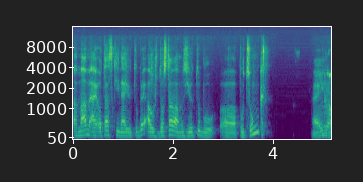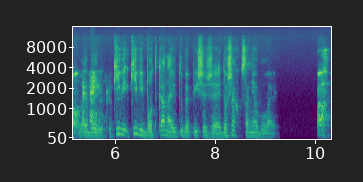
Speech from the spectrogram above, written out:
máme aj otázky na YouTube a už dostávam z YouTube uh, pucung, hej, no, lebo kiwi, kiwi bodka na YouTube píše, že do šachu sa neobúvaj. Ah.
